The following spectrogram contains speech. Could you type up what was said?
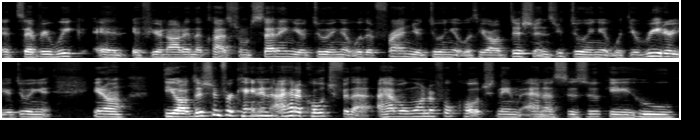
It's every week. And if you're not in the classroom setting, you're doing it with a friend. You're doing it with your auditions. You're doing it with your reader. You're doing it. You know, the audition for Kanan. I had a coach for that. I have a wonderful coach named Anna Suzuki who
